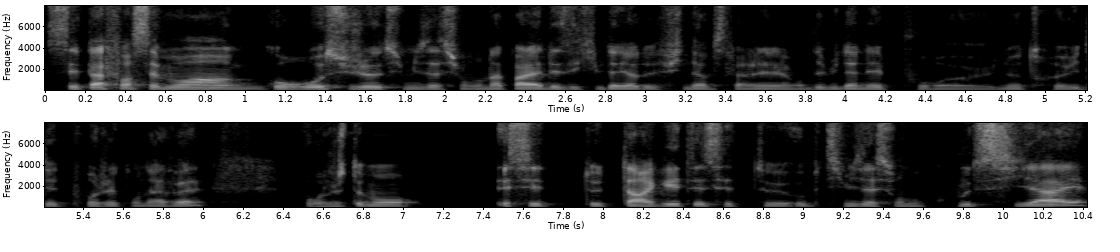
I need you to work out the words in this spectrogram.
C'est pas forcément un gros sujet d'optimisation. On a parlé des équipes d'ailleurs de FinOps là, en début d'année pour euh, une autre idée de projet qu'on avait, pour justement essayer de targeter cette euh, optimisation de coûts de CI.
